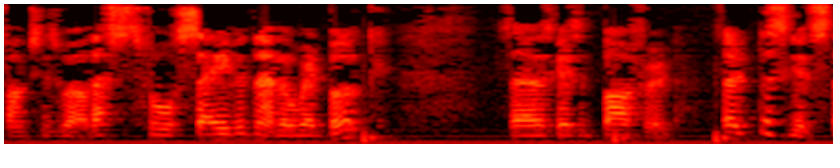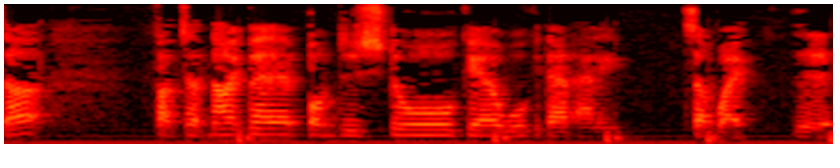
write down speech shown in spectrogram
function as well. That's for saving that little red book. So, let's go to the bathroom. So, this is a good start. Fucked up nightmare, bondage door, girl walking down alley, subway. Ugh.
